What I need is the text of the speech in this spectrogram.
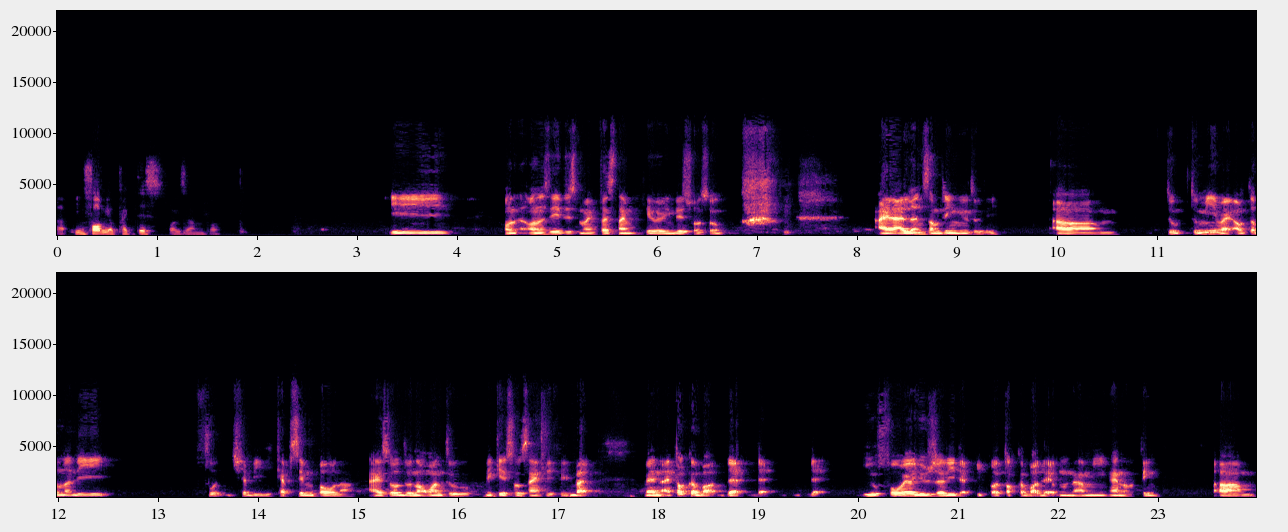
uh, inform your practice, for example? He, honestly, this is my first time hearing this also. I, I learned something new today. Um, to, to me, right, ultimately, food should be kept simple. Now. I also do not want to make it so scientific. But when I talk about that, that, that euphoria usually that people talk about, that umami kind of thing, um,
